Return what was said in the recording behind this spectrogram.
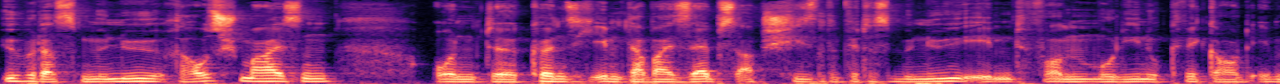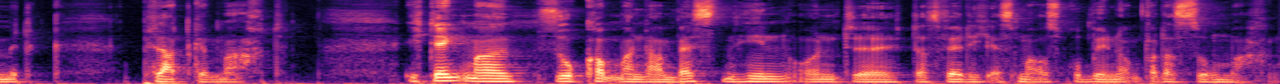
über das Menü rausschmeißen und äh, können sich eben dabei selbst abschießen. Dann wird das Menü eben vom Molino Quickout eben mit platt gemacht. Ich denke mal, so kommt man da am besten hin und äh, das werde ich erstmal ausprobieren, ob wir das so machen.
